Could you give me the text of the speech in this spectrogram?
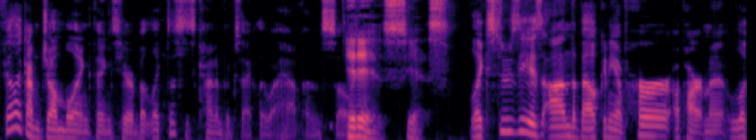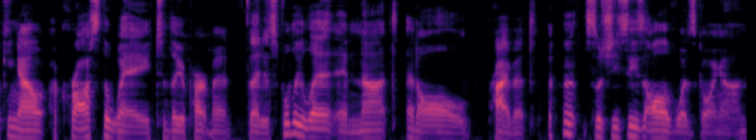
feel like I'm jumbling things here, but like this is kind of exactly what happens. So It is, yes. like Susie is on the balcony of her apartment looking out across the way to the apartment that is fully lit and not at all private. so she sees all of what's going on.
